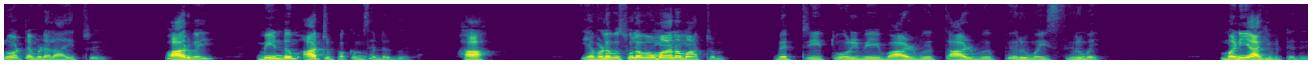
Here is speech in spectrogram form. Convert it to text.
நோட்டமிடலாயிற்று. பார்வை மீண்டும் ஆற்று பக்கம் சென்றது. ஹா! எவ்வளவு சுலபமான மாற்றம்! வெற்றி தோல்வி வாழ்வு தாழ்வு பெருமை சிறுமை மணியாகிவிட்டது.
